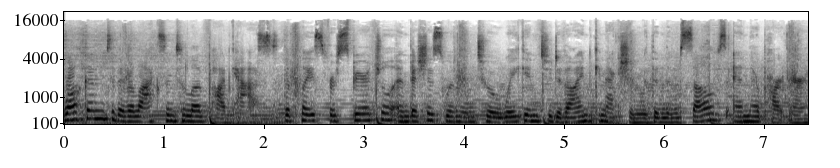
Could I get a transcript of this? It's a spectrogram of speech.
Welcome to the Relax into Love podcast, the place for spiritual, ambitious women to awaken to divine connection within themselves and their partner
